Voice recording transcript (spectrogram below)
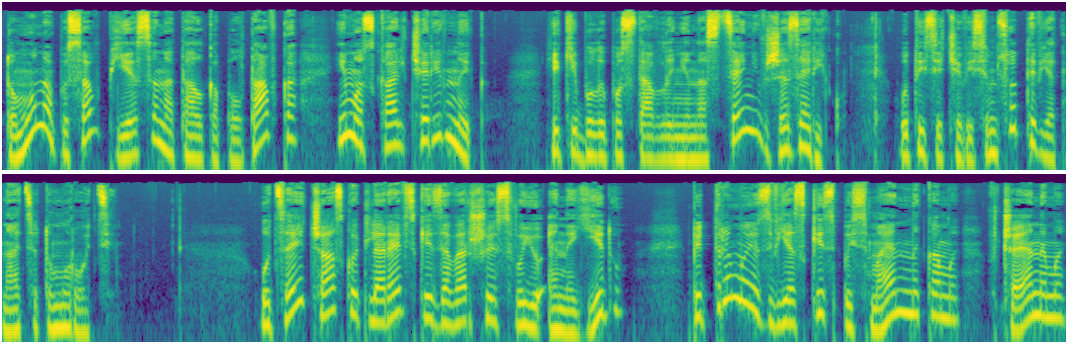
тому написав п'єси Наталка Полтавка і Москаль-чарівник, які були поставлені на сцені вже за рік, у 1819 році. У цей час Котляревський завершує свою Енеїду, підтримує зв'язки з письменниками, вченими,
